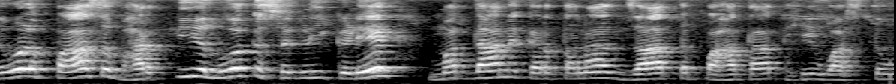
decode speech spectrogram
जवळपास भारतीय लोक सगळीकडे मतदान करताना जात पाहतात हे वास्तव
